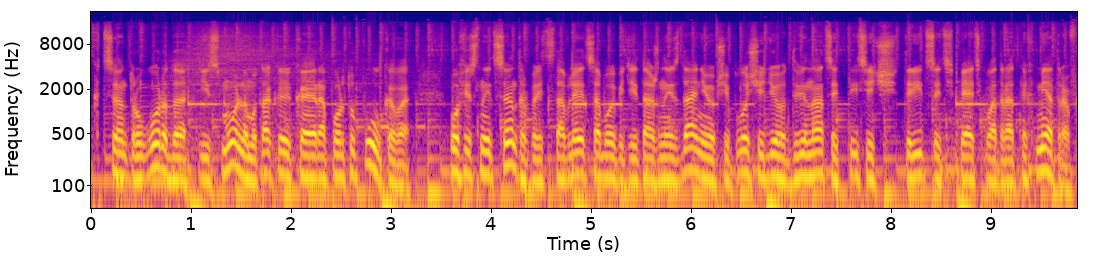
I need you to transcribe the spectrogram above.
к центру города и Смольному, так и к аэропорту Пулково. Офисный центр представляет собой пятиэтажное здание общей площадью 12 тысяч 35 квадратных метров.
